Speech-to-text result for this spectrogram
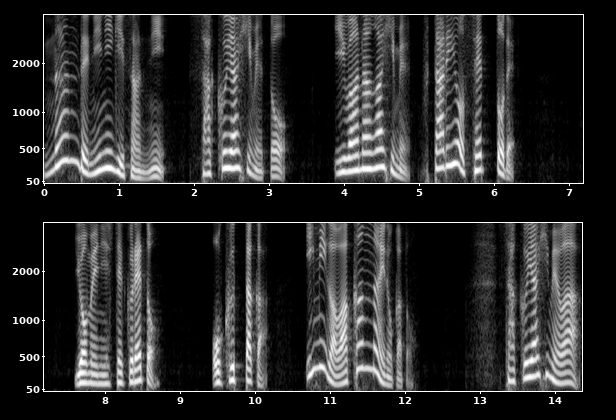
なんでニニギさんに咲夜姫と岩永姫2人をセットで嫁にしてくれと送ったか。意味が分かんないのかと。咲夜姫は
